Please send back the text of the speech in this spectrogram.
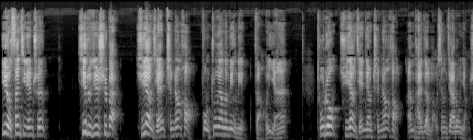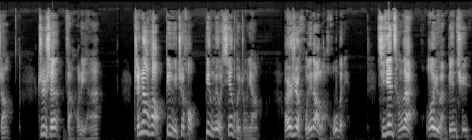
一九三七年春，西路军失败，徐向前、陈昌浩奉中央的命令返回延安。途中，徐向前将陈昌浩安排在老乡家中养伤，只身返回了延安。陈昌浩病愈之后，并没有先回中央，而是回到了湖北，期间曾在鄂豫皖边区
